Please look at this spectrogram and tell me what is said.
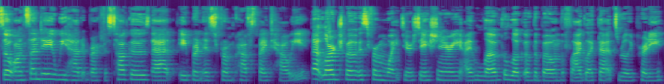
So on Sunday, we had breakfast tacos. That apron is from Crafts by Thaowie. That large bow is from White Deer Stationery. I love the look of the bow and the flag like that. It's really pretty.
